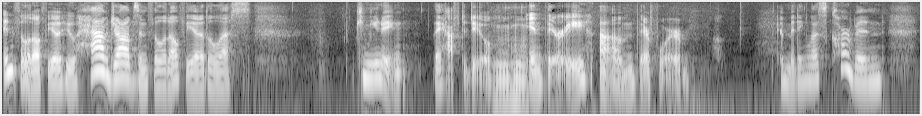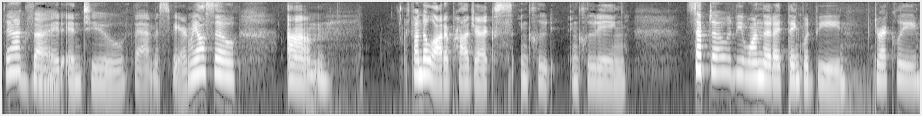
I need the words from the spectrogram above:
in Philadelphia who have jobs in Philadelphia, the less commuting they have to do, in theory. Um, therefore, emitting less carbon dioxide into the atmosphere. And we also um, fund a lot of projects, include including SEPTA would be one that I think would be directly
